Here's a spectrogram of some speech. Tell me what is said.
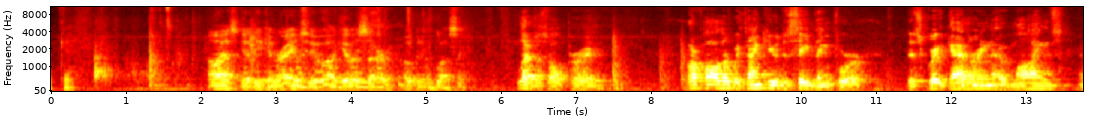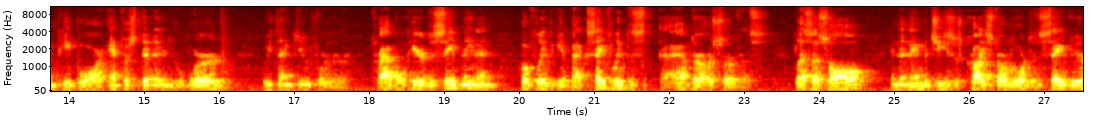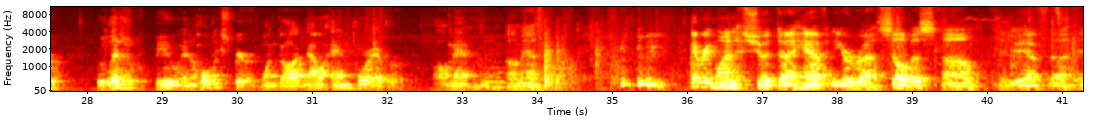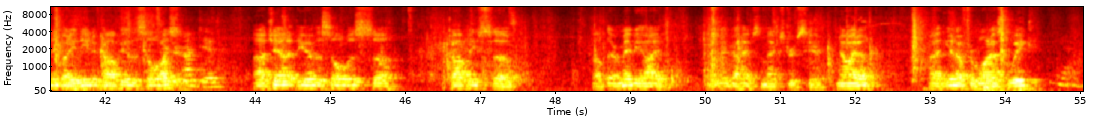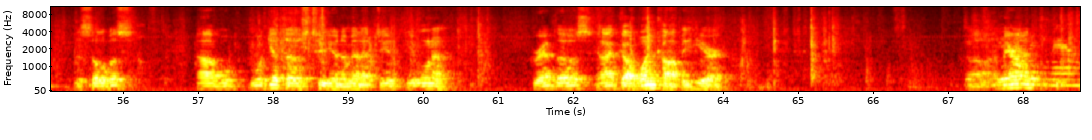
Okay. I'll ask uh, Deacon Ray to uh, give us our opening blessing. Let us all pray. Our Father, we thank you this evening for this great gathering of minds and people who are interested in your word. We thank you for their travel here this evening and hopefully to get back safely this, after our service. Bless us all in the name of Jesus Christ, our Lord and Savior, who lives with you in the Holy Spirit, one God, now and forever. Amen. Amen. Everyone should uh, have your uh, syllabus. Um, Do you have, uh, anybody need a copy of the syllabus? I do. Uh, Janet, do you have the syllabus uh, copies uh, out there? Maybe I, maybe I have some extras here. No, I don't. Uh, You know, from last week, the syllabus. Uh, We'll, we'll get those to you in a minute. Do you, you want to grab those? And I've got one copy here. Uh, Marilyn,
